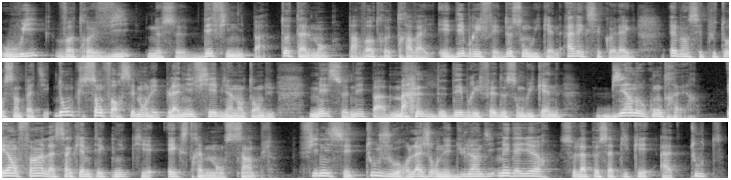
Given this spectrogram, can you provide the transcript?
Oui, votre vie ne se définit pas totalement par votre travail. Et débriefer de son week-end avec ses collègues, eh ben c'est plutôt sympathique. Donc sans forcément les planifier, bien entendu. Mais ce n'est pas mal de débriefer de son week-end, bien au contraire. Et enfin, la cinquième technique qui est extrêmement simple. Finissez toujours la journée du lundi, mais d'ailleurs, cela peut s'appliquer à toutes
